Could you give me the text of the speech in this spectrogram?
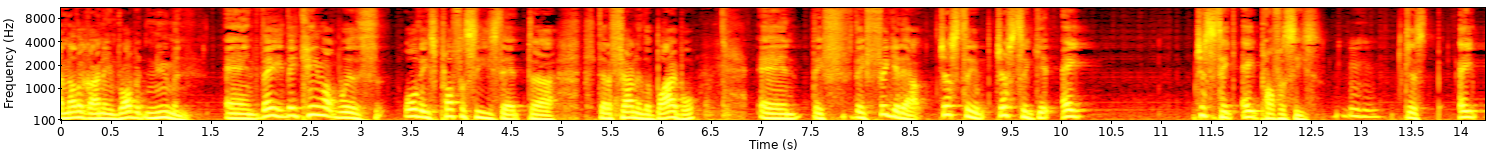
another guy named Robert Newman, and they they came up with all these prophecies that uh, that are found in the Bible, and they f- they figured out just to just to get eight, just to take eight prophecies, just eight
